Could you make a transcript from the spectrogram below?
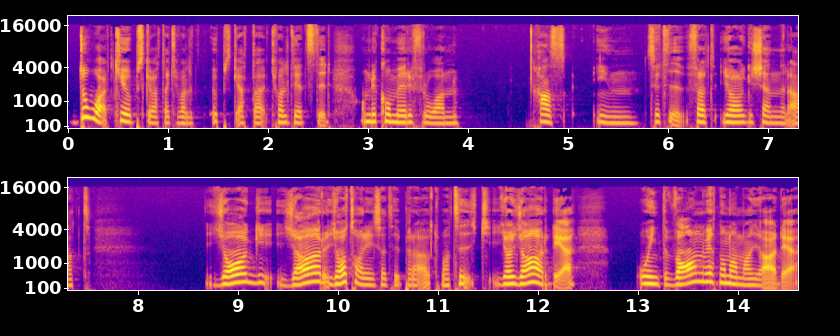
Då kan jag uppskatta, kvali- uppskatta kvalitetstid. Om det kommer ifrån hans initiativ. För att jag känner att jag gör, jag tar initiativ per automatik. Jag gör det. Och inte van vid att någon annan gör det.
